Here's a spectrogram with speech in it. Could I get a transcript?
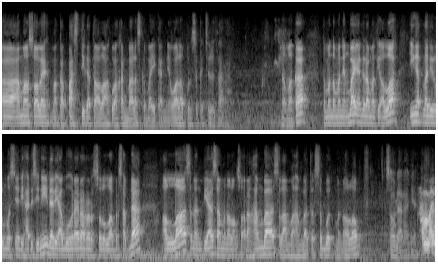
Uh, amal soleh, maka pasti kata Allah aku akan balas kebaikannya walaupun sekecil zarah. Nah, maka teman-teman yang baik yang dirahmati Allah, ingatlah di rumusnya di hadis ini dari Abu Hurairah Rasulullah bersabda, Allah senantiasa menolong seorang hamba selama hamba tersebut menolong saudaranya. Hamba.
